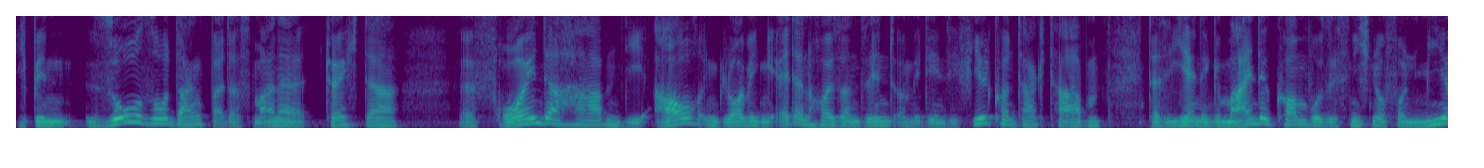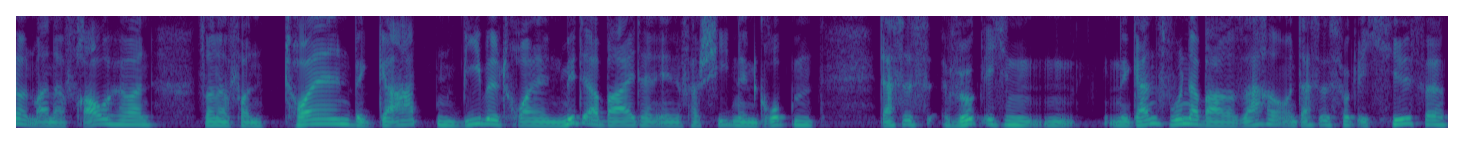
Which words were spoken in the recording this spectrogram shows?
Ich bin so, so dankbar, dass meine Töchter Freunde haben, die auch in gläubigen Elternhäusern sind und mit denen sie viel Kontakt haben, dass sie hier in eine Gemeinde kommen, wo sie es nicht nur von mir und meiner Frau hören, sondern von tollen, begabten, bibeltreuen Mitarbeitern in den verschiedenen Gruppen. Das ist wirklich ein, eine ganz wunderbare Sache und das ist wirklich Hilfe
